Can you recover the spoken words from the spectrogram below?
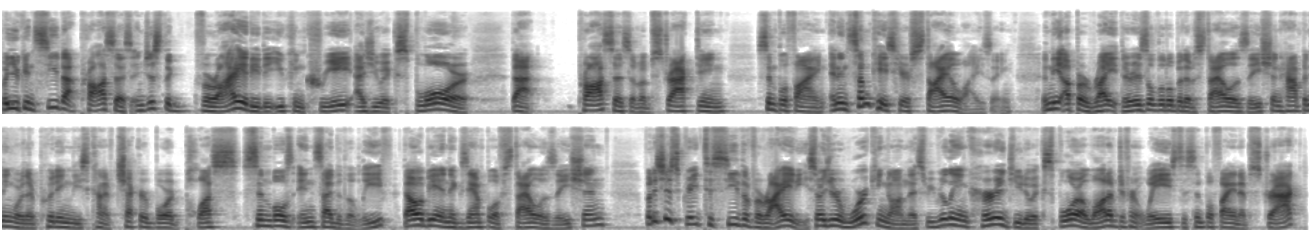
but you can see that process and just the variety that you can create as you explore that process of abstracting, simplifying, and in some case here, stylizing. In the upper right, there is a little bit of stylization happening where they're putting these kind of checkerboard plus symbols inside of the leaf. That would be an example of stylization but it's just great to see the variety. So as you're working on this, we really encourage you to explore a lot of different ways to simplify and abstract,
